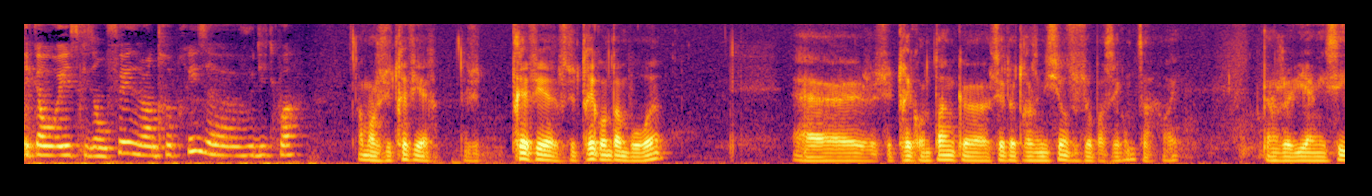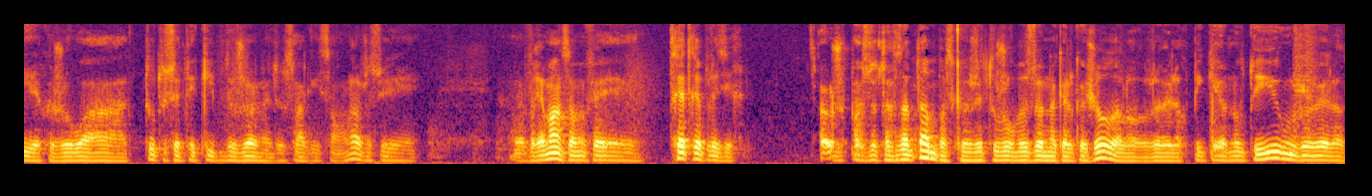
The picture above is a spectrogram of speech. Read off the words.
Et quand vous voyez ce qu'ils ont fait de l'entreprise, euh, vous dites quoi? Ah, Moi, je suis très fier. Je suis très fier, je suis très content pour eux. Euh, je suis très content que cette transmission se soit passée comme ça. Quand je viens ici et que je vois toute cette équipe de jeunes et tout ça qui sont là, je suis. Vraiment, ça me fait très très plaisir. Je passe de temps en temps parce que j'ai toujours besoin de quelque chose, alors je vais leur piquer un outil ou je vais leur.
